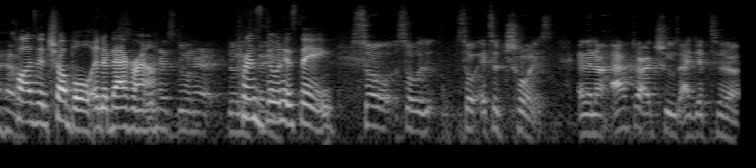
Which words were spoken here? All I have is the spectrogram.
causing trouble in the background. Prince doing her. Doing Prince his doing his thing. So so so it's a choice, and then after I choose, I get to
